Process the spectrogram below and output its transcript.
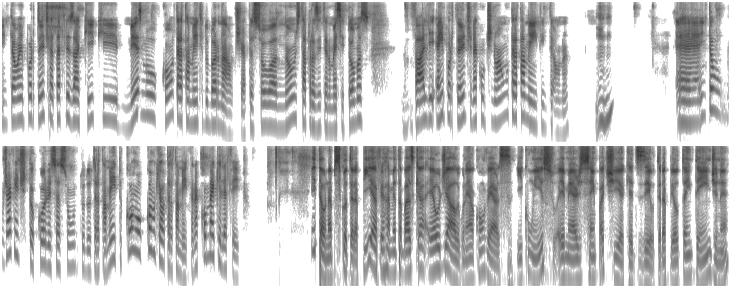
Então é importante até frisar aqui que mesmo com o tratamento do burnout, a pessoa não está apresentando mais sintomas, vale, é importante, né, continuar um tratamento, então, né? Uhum. É, então, já que a gente tocou nesse assunto do tratamento, como, como que é o tratamento, né? Como é que ele é feito? Então, na psicoterapia, a ferramenta básica é o diálogo, né, a conversa. E com isso emerge a empatia, quer dizer, o terapeuta entende, né,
